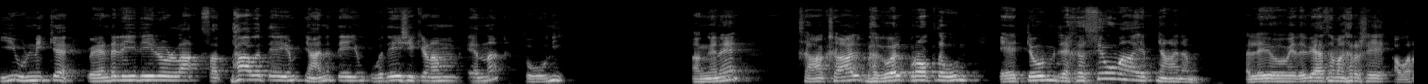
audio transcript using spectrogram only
ഈ ഉണ്ണിക്ക് വേണ്ട രീതിയിലുള്ള സദ്ഭാവത്തെയും ജ്ഞാനത്തെയും ഉപദേശിക്കണം എന്ന് തോന്നി. അങ്ങനെ സാക്ഷാൽ ഭഗവത് പ്രോക്തവും ഏറ്റവും രഹസ്യവുമായ ജ്ഞാനം അല്ലയോ വേദവ്യാസ മഹർഷിയെ അവർ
